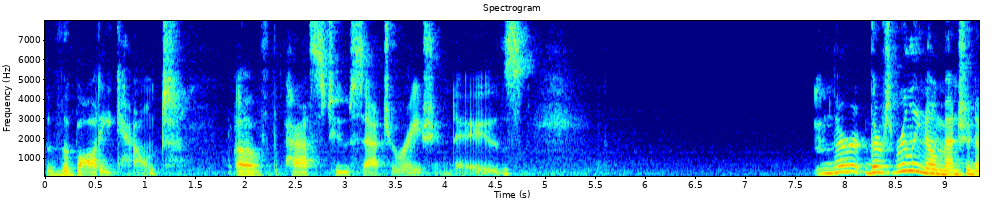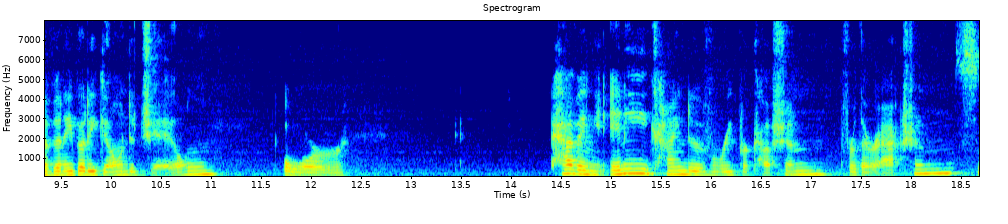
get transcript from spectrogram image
the body count of the past two saturation days. There, there's really no mention of anybody going to jail or having any kind of repercussion for their actions.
